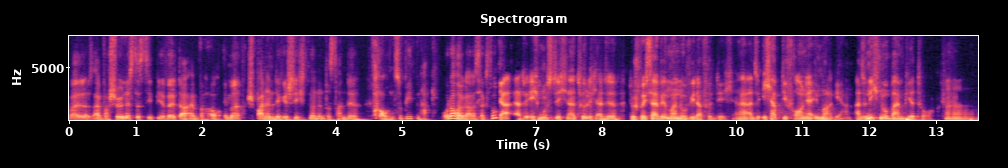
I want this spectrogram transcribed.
weil es einfach schön ist, dass die Bierwelt da einfach auch immer spannende Geschichten und interessante Frauen zu bieten hat. Oder Holger, was sagst du? Ja, also ich muss dich natürlich, also du sprichst ja immer nur wieder für dich. ja. Also ich habe die Frauen ja immer gern. Also nicht nur beim Biertalk.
